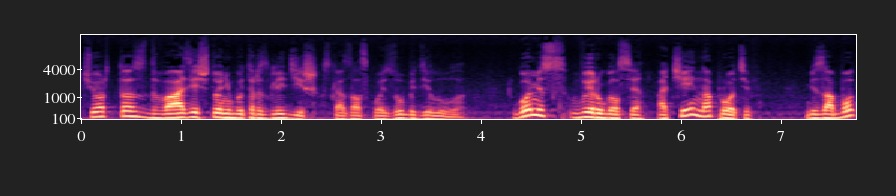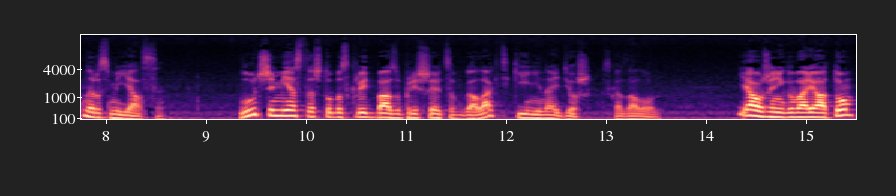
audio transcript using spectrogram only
«Черта с два здесь что-нибудь разглядишь», — сказал сквозь зубы Дилула. Гомес выругался, а Чейн, напротив, беззаботно рассмеялся. «Лучше место, чтобы скрыть базу пришельцев в галактике, и не найдешь», — сказал он. Я уже не говорю о том,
